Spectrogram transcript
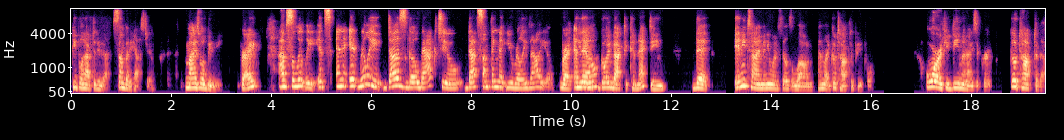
people have to do that. Somebody has to. Might as well be me right Absolutely. It's and it really does go back to that's something that you really value. right and then know? going back to connecting that anytime anyone feels alone i'm like go talk to people or if you demonize a group go talk to them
